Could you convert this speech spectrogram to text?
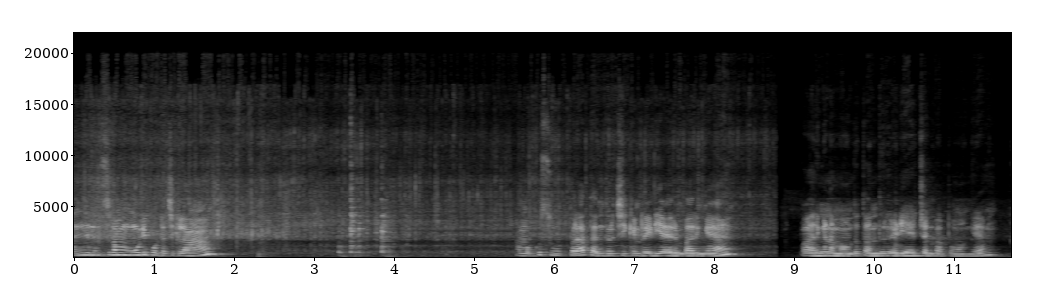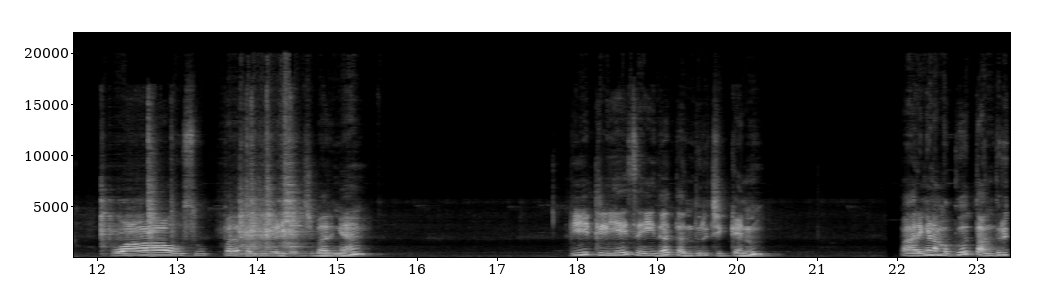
அஞ்சு நிமிஷம் நம்ம மூடி போட்டு வச்சுக்கலாம். நமக்கு சூப்பராக தந்தூரி சிக்கன் ரெடி ஆயிரும் பாருங்க. பாருங்க நம்ம வந்து தந்தூரி ரெடி ஆயிடுச்சான்னு பார்ப்போம் வாங்க. வாவ் சூப்பராக தந்தூரி ரெடி ஆயிடுச்சு பாருங்க. வீட்டிலேயே செய்த தந்தூரி சிக்கன். பாருங்க நமக்கு தந்தூரி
